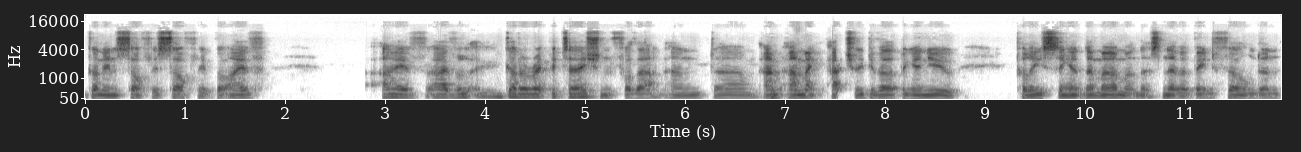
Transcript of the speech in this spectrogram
gone in softly, softly. But I've I've I've got a reputation for that, and um, I'm I'm actually developing a new policing at the moment that's never been filmed, and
